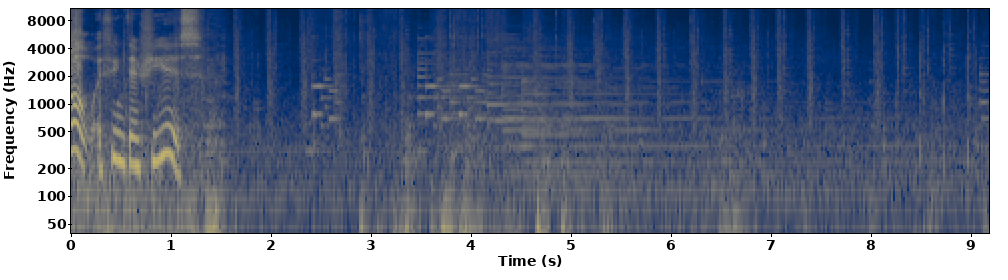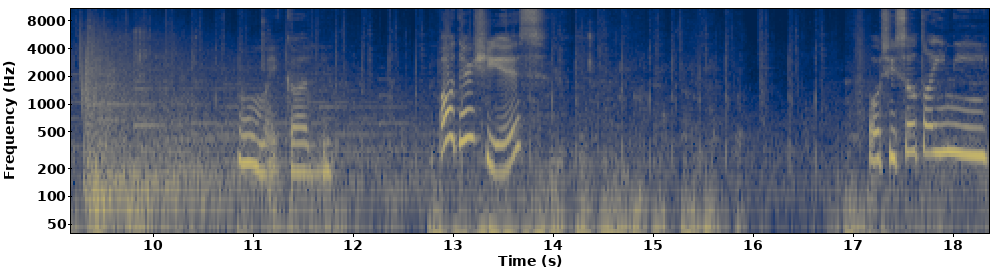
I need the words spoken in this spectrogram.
Oh, I think there she is. God. Oh, there she is. Oh, she's so tiny.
